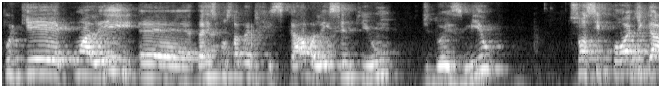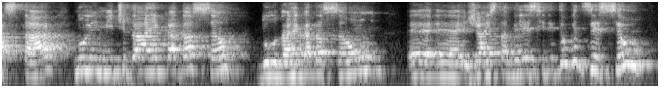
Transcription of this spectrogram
porque com a lei é, da responsabilidade fiscal, a lei 101 de 2000, só se pode gastar no limite da arrecadação, do, da arrecadação é, é, já estabelecida. Então, quer dizer, se eu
